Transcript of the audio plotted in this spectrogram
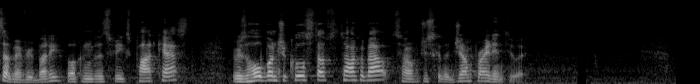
What's up, everybody? Welcome to this week's podcast. There's a whole bunch of cool stuff to talk about, so I'm just going to jump right into it.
